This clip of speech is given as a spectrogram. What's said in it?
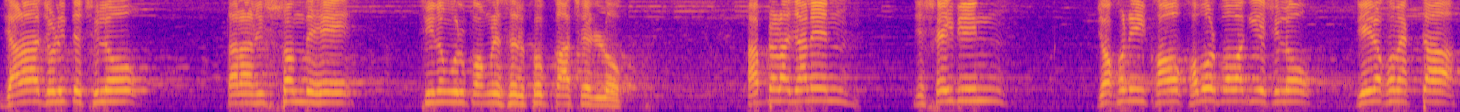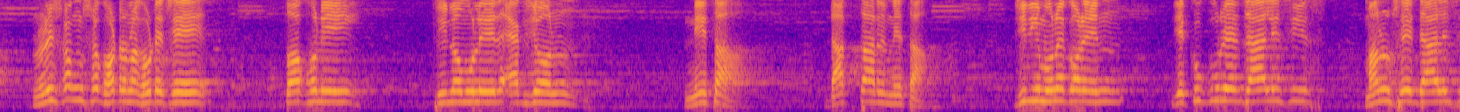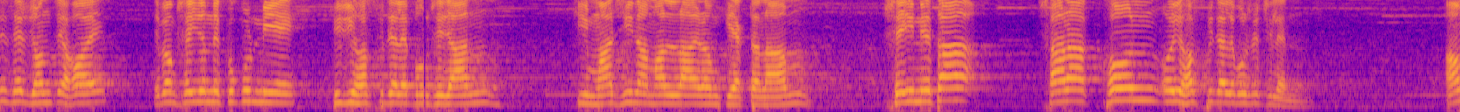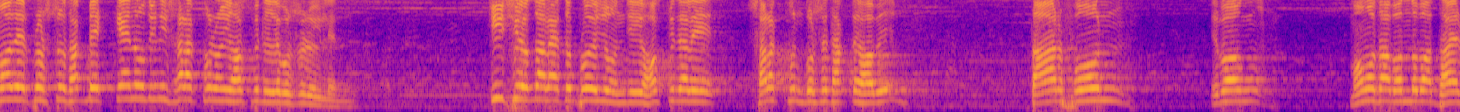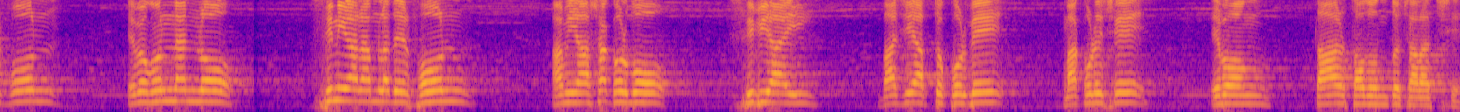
যারা জড়িত ছিল, তারা নিঃসন্দেহে তৃণমূল কংগ্রেসের খুব কাছের লোক। আপনারা জানেন যে সেই দিন যখনই খবর পাওয়া গিয়েছিল যে এরকম একটা নৃশংস ঘটনা ঘটেছে, তখনই তৃণমূলের একজন নেতা ডাক্তার নেতা। যিনি মনে করেন যে কুকুরের ডায়ালিসিস, মানুষের ডায়ালিসিসের যন্ত্রে হয় এবং সেই জন্য কুকুর নিয়ে পিজি হসপিটালে পৌঁছে যান। কি মাঝি না মাল্লা এরম কি একটা নাম। সেই নেতা সারাক্ষণ ওই হসপিটালে বসেছিলেন। আমাদের প্রশ্ন থাকবে, কেন তিনি সারাক্ষণ ওই হসপিটালে বসে রইলেন? কি ছিল তার এত প্রয়োজন যে হসপিটালে সারাক্ষণ বসে থাকতে হবে। তার ফোন এবং মমতা বন্দ্যোপাধ্যায়ের ফোন এবং অন্যান্য সিনিয়র আমলাদের ফোন আমি আশা করব সিবিআই বাজেয়াপ্ত করবে, বা করেছে এবং তার তদন্ত চালাচ্ছে।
